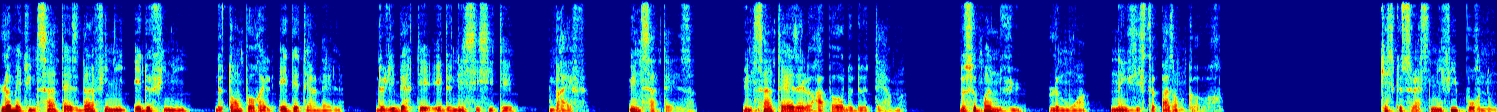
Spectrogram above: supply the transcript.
L'homme est une synthèse d'infini et de fini, de temporel et d'éternel, de liberté et de nécessité, bref, une synthèse. Une synthèse est le rapport de deux termes. De ce point de vue, le moi n'existe pas encore. Qu'est-ce que cela signifie pour nous?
